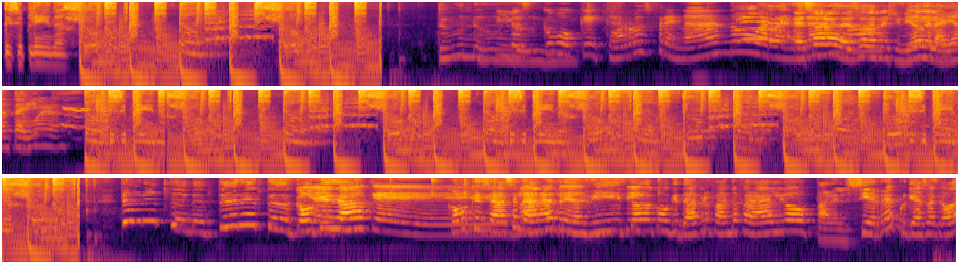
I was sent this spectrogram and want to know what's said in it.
Disciplina. Y los como que carros frenando o arrancando. Eso era de eso de rechinido de la llanta ahí. bueno. Disciplina. Disciplina. Disciplina. Turu, turu, turu. ¿Cómo Y que va? como que Como que se va más acelerando el ritmito, sí, sí. como que te va preparando para algo, para el cierre, porque ya se acaba.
